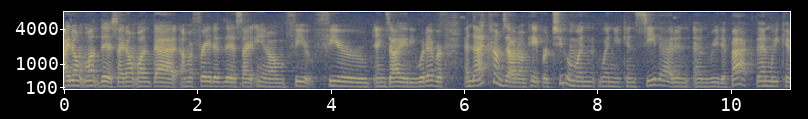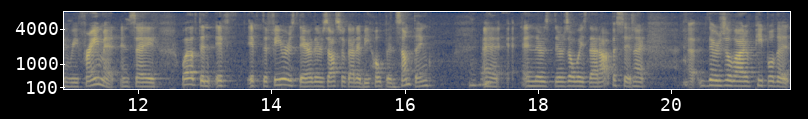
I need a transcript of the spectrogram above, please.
I don't want this. I don't want that. I'm afraid of this. I you know fear fear anxiety whatever, and that comes out on paper too. And when when you can see that and and read it back, then we can reframe it and say, well, if the if if the fear is there, there's also got to be hope in something and, and there's there's always that opposite and I, uh, there's a lot of people that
